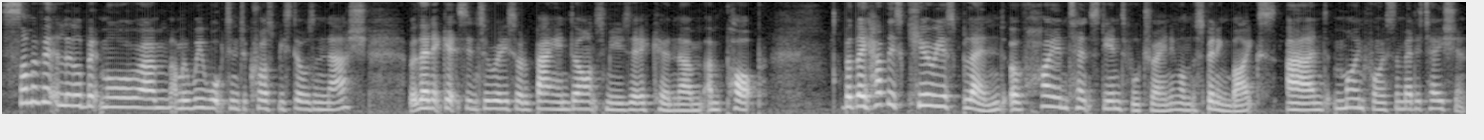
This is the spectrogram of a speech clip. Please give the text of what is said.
Some of it a little bit more. Um, I mean, we walked into Crosby, Stills and Nash, but then it gets into really sort of banging dance music and um, and pop. But they have this curious blend of high intensity interval training on the spinning bikes and mindfulness and meditation.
